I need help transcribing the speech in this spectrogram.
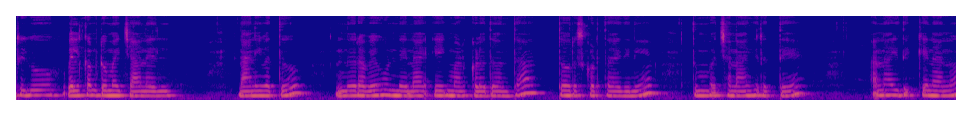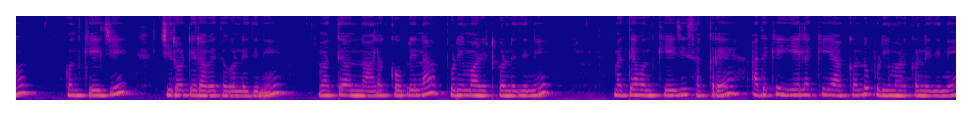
ಎಲ್ರಿಗೂ ವೆಲ್ಕಮ್ ಟು ಮೈ ಚಾನೆಲ್. ನಾನಿವತ್ತು ಒಂದು ರವೆ ಉಂಡೆನ ಹೇಗೆ ಮಾಡ್ಕೊಳ್ಳೋದು ಅಂತ ತೋರಿಸ್ಕೊಡ್ತಾ ಇದ್ದೀನಿ. ತುಂಬ ಚೆನ್ನಾಗಿರುತ್ತೆ. ಅನ್ನ ಇದಕ್ಕೆ ನಾನು ಒಂದು ಕೆ ಜಿ ಚಿರೋಟಿ ರವೆ ತೊಗೊಂಡಿದ್ದೀನಿ. ಮತ್ತು ಒಂದು ನಾಲ್ಕು ಕೊಬ್ಬರಿನ ಪುಡಿ ಮಾಡಿಟ್ಕೊಂಡಿದ್ದೀನಿ. ಮತ್ತು ಒಂದು ಕೆ ಜಿ ಸಕ್ಕರೆ, ಅದಕ್ಕೆ ಏಲಕ್ಕಿ ಹಾಕ್ಕೊಂಡು ಪುಡಿ ಮಾಡ್ಕೊಂಡಿದ್ದೀನಿ.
